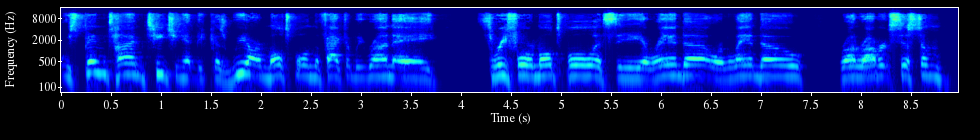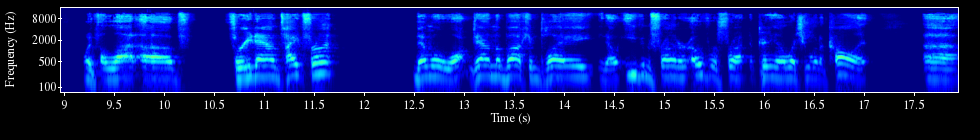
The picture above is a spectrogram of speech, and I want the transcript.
we spend time teaching it because we are multiple in the fact that we run a three four multiple. It's the Aranda Orlando Ron Roberts system with a lot of three down tight front. Then we'll walk down the buck and play, you know, even front or over front, depending on what you want to call it, uh,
